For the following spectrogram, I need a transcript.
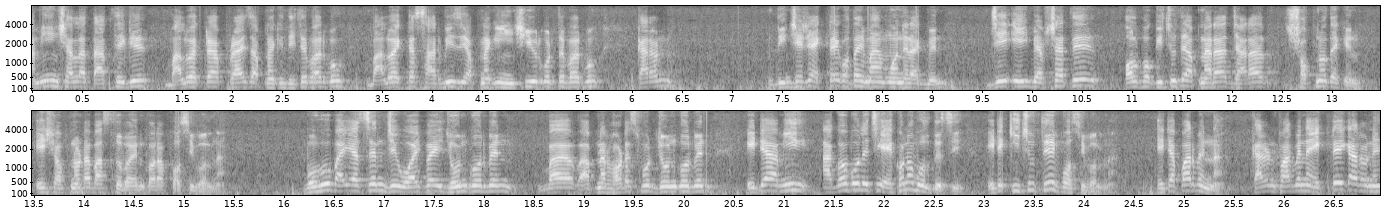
আমি ইনশাল্লাহ তার থেকে ভালো একটা প্রাইজ আপনাকে দিতে পারব, ভালো একটা সার্ভিস আপনাকে ইনশিওর করতে পারব। কারণ দিন শেষে একটাই কথাই মনে রাখবেন যে এই ব্যবসাতে অল্প কিছুতে আপনারা যারা স্বপ্ন দেখেন, এই স্বপ্নটা বাস্তবায়ন করা পসিবল না। বহু ভাই আছেন যে ওয়াইফাই জোন করবেন বা আপনার হটস্পট জোন করবেন, এটা আমি আগেও বলেছি, এখনও বলতেছি, এটা কিছুতে পসিবল না। এটা পারবেন না। কারণ পারবেন না একটাই কারণে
